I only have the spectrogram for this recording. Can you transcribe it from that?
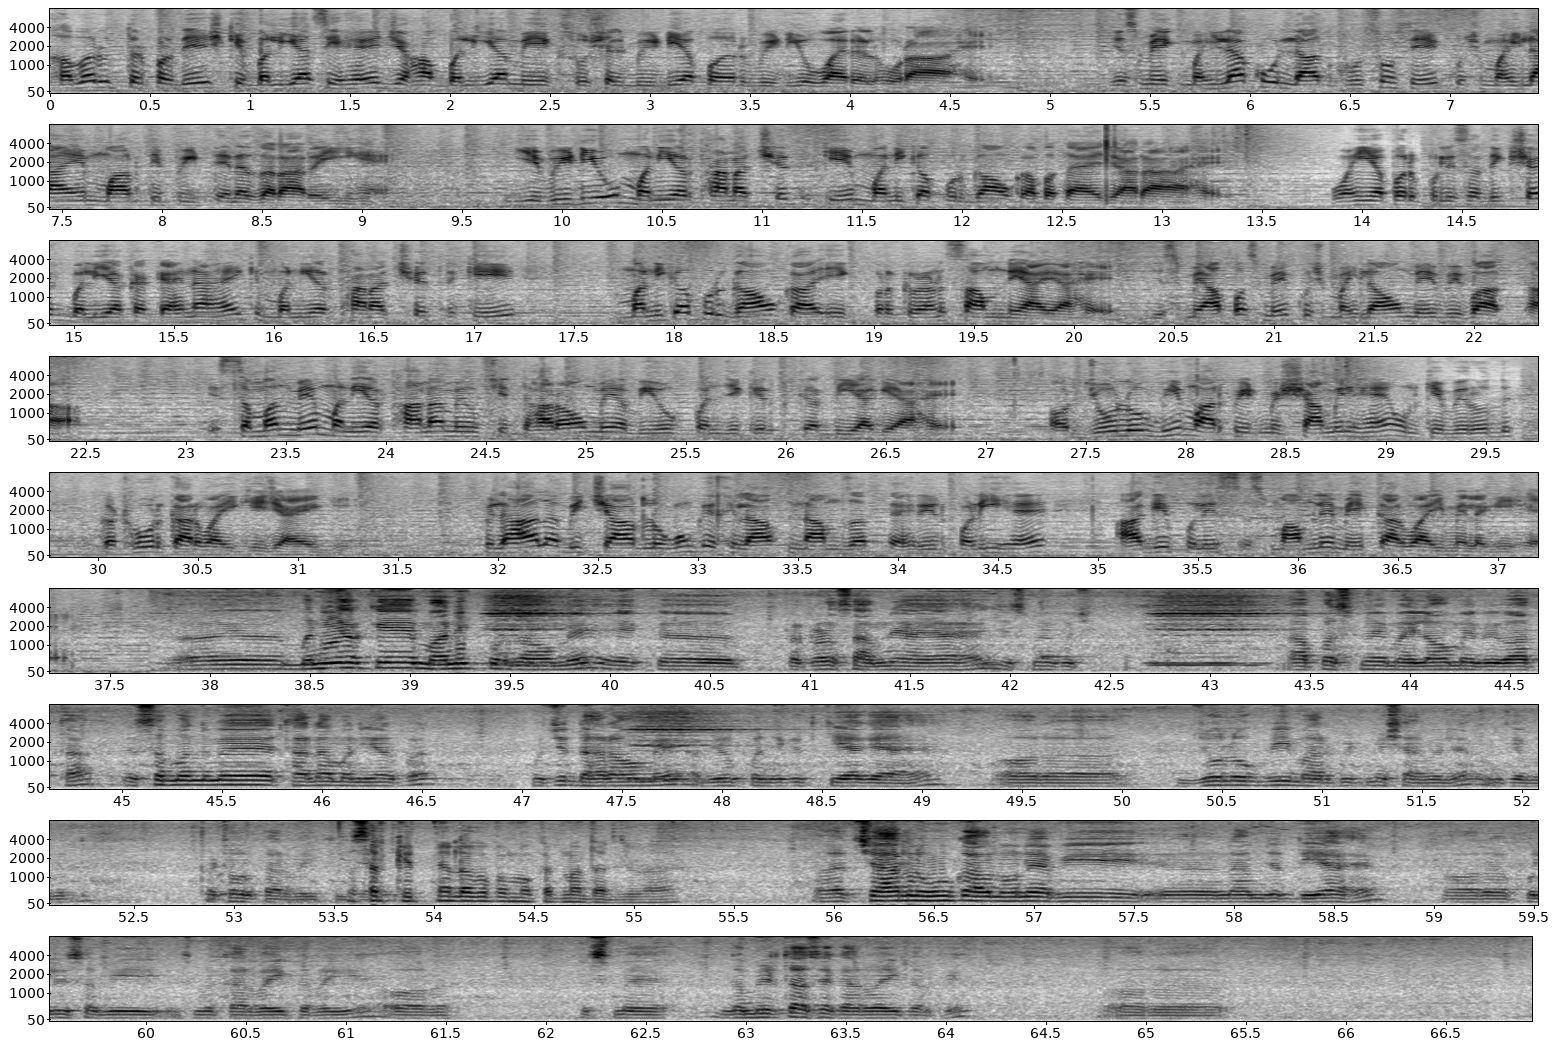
खबर उत्तर प्रदेश के बलिया से है, जहाँ बलिया में एक सोशल मीडिया पर वीडियो वायरल हो रहा है, जिसमें एक महिला को लात घूसों से कुछ महिलाएँ मारते पीटते नज़र आ रही हैं। ये वीडियो मनियर थाना क्षेत्र के मनिकापुर गाँव का बताया जा रहा है। वहीं अपर पुलिस अधीक्षक बलिया का कहना है कि मनियर थाना क्षेत्र के मनिकापुर गाँव का एक प्रकरण सामने आया है, जिसमें आपस में कुछ महिलाओं में विवाद था। इस संबंध में मनियर थाना में उचित धाराओं में अभियोग पंजीकृत कर दिया गया है। और जो लोग भी मारपीट में शामिल हैं उनके विरुद्ध कठोर कार्रवाई की जाएगी। फ़िलहाल अभी चार लोगों के खिलाफ नामजद तहरीर पड़ी है। आगे पुलिस इस मामले में कार्रवाई में लगी है। मनियर के मानिकपुर गाँव में एक प्रकरण सामने आया है जिसमें कुछ आपस में महिलाओं में विवाद था। इस संबंध में थाना मनियर पर उचित धाराओं में अभियोग पंजीकृत किया गया है और जो लोग भी मारपीट में शामिल हैं उनके विरुद्ध कठोर कार्रवाई की तो सर कितने लोगों पर मुकदमा दर्ज हुआ है? चार लोगों का उन्होंने अभी नामजद दिया है और पुलिस अभी इसमें कार्रवाई कर रही है और इसमें गंभीरता से कार्रवाई करके और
